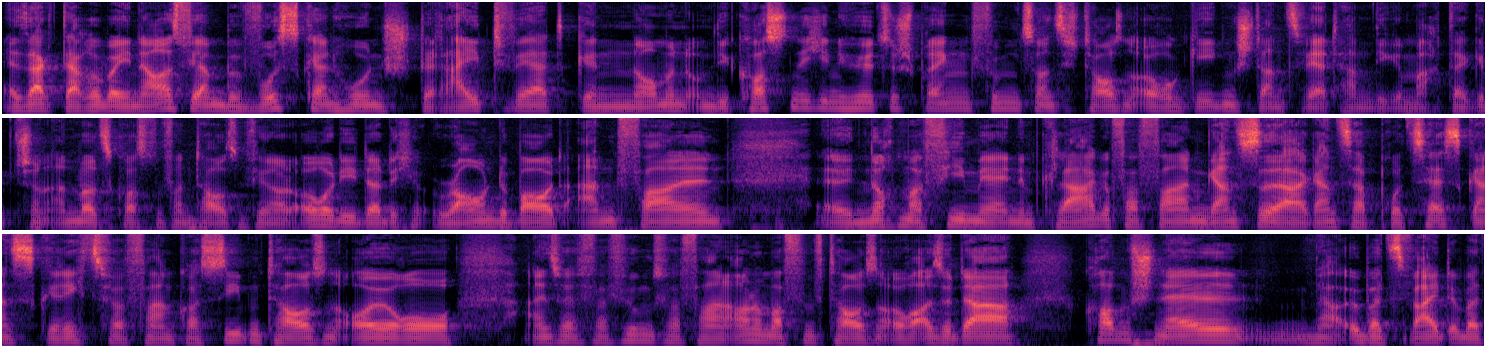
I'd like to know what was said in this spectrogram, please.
Er sagt darüber hinaus, wir haben bewusst keinen hohen Streitwert genommen, um die Kosten nicht in die Höhe zu sprengen. 25.000 Euro Gegenstandswert haben die gemacht. Da gibt es schon Anwaltskosten von 1.400 Euro, die dadurch roundabout anfallen. Äh, Nochmal viel mehr in einem Klageverfahren. Ganzer, ganzer Prozess, ganzes Gerichtsverfahren kostet 7.000 Euro. Ein, zwei Verfügungsverfahren auch nochmal 5.000 Euro. Also da kommen schnell ja, über, weit über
